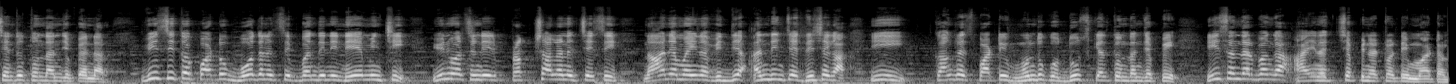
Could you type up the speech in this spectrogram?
చెందుతుందని చెప్పి అన్నారు. వీసీతో పాటు బోధన సిబ్బందిని నియమించి యూనివర్సిటీ ప్రక్షాళన చేసి నాణ్యమైన విద్య అందించే దిశగా ఈ కాంగ్రెస్ పార్టీ ముందుకు దూసుకెళ్తుందని చెప్పి ఈ సందర్భంగా ఆయన చెప్పినటువంటి మాటలు.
